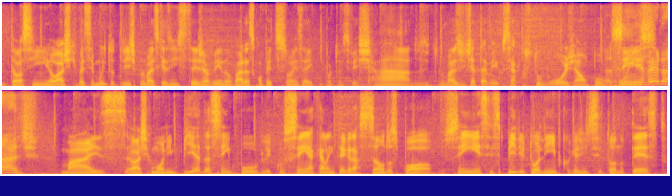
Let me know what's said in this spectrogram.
Então, assim, eu acho que vai ser muito triste, por mais que a gente esteja vendo várias competições aí com portões fechados e tudo mais, a gente até meio que se acostumou já um pouco com Sim, é isso. verdade. Mas eu acho que uma Olimpíada sem público, sem aquela integração dos povos, sem esse espírito olímpico que a gente citou no texto,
